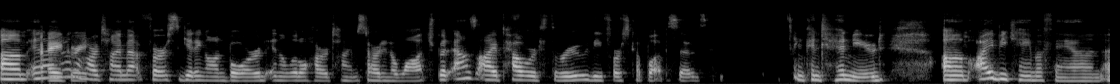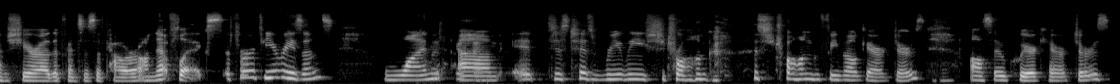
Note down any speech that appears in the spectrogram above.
Um, and I, I had agree. a hard time at first getting on board and a little hard time starting to watch. But as I powered through the first couple episodes and continued, um, I became a fan of She-Ra, the Princess of Power on Netflix for a few reasons. One, um, it just has really strong, strong female characters, Mm-hmm. also queer characters,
